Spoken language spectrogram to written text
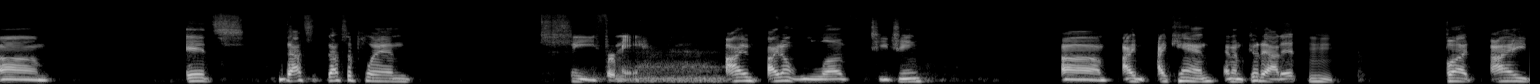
Um, it's that's that's a plan C for me. I I don't love teaching. Um, I I can and I'm good at it, Mhm. but I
